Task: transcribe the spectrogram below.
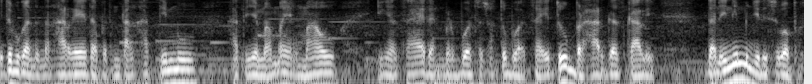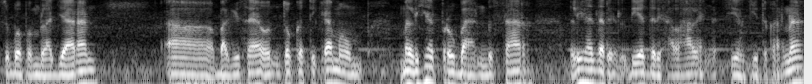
Itu bukan tentang harganya tapi tentang hatimu hatinya mama yang mau ingat saya dan berbuat sesuatu buat saya itu berharga sekali dan ini menjadi sebuah sebuah pembelajaran uh, bagi saya untuk ketika mau melihat perubahan besar lihat dari lihat dari hal-hal yang kecil gitu karena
